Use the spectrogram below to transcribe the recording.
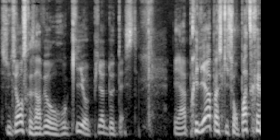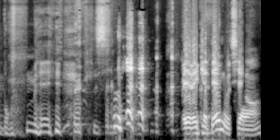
c'est une séance réservée aux rookies, aux pilotes de test. Et à Aprilia parce qu'ils sont pas très bons. Mais sinon, Mais il y avait KTM aussi avant. hein.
